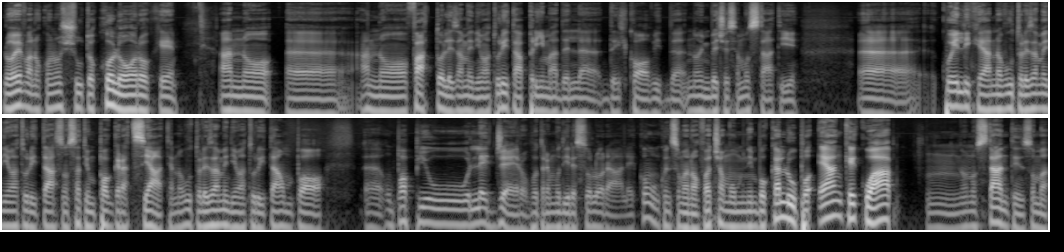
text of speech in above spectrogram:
lo avevano conosciuto coloro che hanno, eh, hanno fatto l'esame di maturità prima del, del Covid. Noi invece siamo stati... Uh, quelli che hanno avuto l'esame di maturità sono stati un po' graziati, hanno avuto l'esame di maturità un po' eh, un po' più leggero, potremmo dire solo orale. Comunque, insomma, no, facciamo un in bocca al lupo. E anche qua, mh, mm, nonostante insomma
